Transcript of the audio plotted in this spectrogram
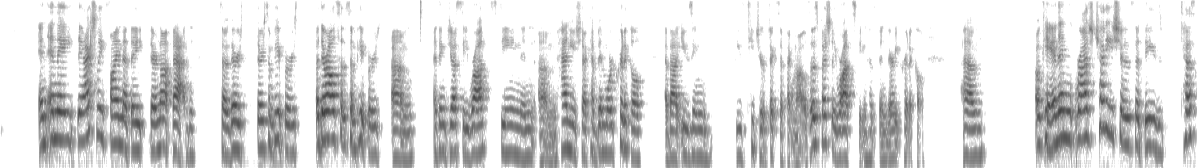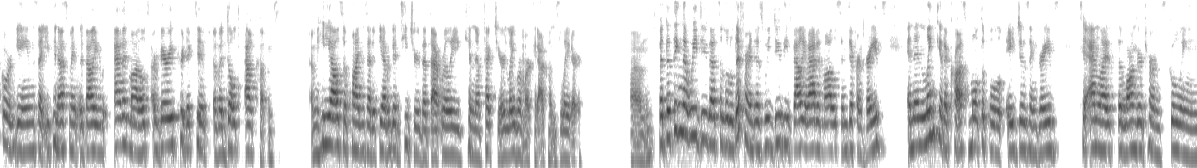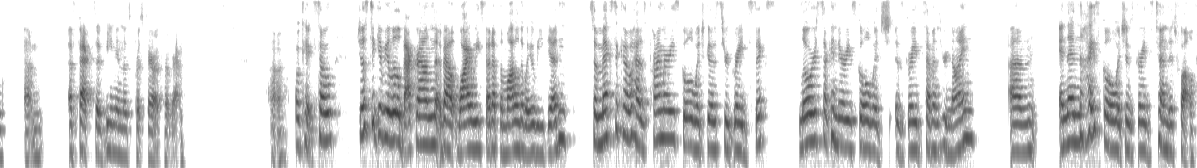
And, and they, they actually find that they, they're not bad. So there's, there's some papers, but there are also some papers um, I think Jesse Rothstein and um, Hanushek have been more critical about using these teacher fixed effect models, especially Rothstein has been very critical. Um, okay, and then Raj Chetty shows that these test score gains that you can estimate with value added models are very predictive of adult outcomes. Um, he also finds that if you have a good teacher that that really can affect your labor market outcomes later. Um, but the thing that we do that's a little different is we do these value added models in different grades and then link it across multiple ages and grades to analyze the longer term schooling um, effects of being in this Prospera program. Uh, okay, so just to give you a little background about why we set up the model the way we did. So Mexico has primary school, which goes through grade six lower secondary school, which is grade seven through nine, um, and then high school, which is grades 10 to 12.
